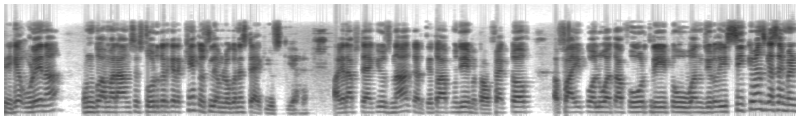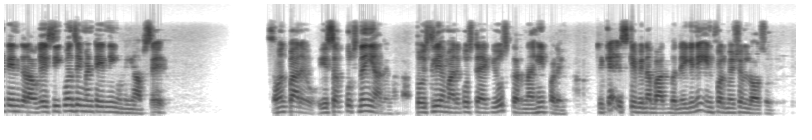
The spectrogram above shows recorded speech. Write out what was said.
ठीक है? उड़े ना उनको हम आराम से स्टोर करके रखें तो इसलिए हम लोगों ने स्टैक यूज़ किया है। अगर आप स्टैक यूज़ ना करते तो आप मुझे ये बताओ फैक्ट ऑफ़ फाइव कॉल हुआ था four three two one zero sequence कैसे मेंटेन कराओगे? ये सीक्वेंस ही मेंटेन नहीं होनी आपसे। समझ पा रहे हो? ये सब कुछ नहीं आने वाला। तो इसलिए हमारे को स्टैक यूज़ करना ही पड़ेगा। ठीक है? इसके बिना बात बनेगी नहीं इन्फॉर्मेशन लॉस हो जाएगी।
